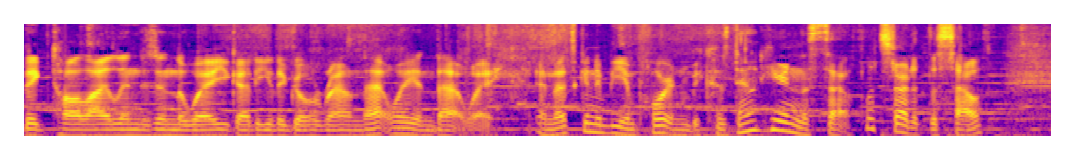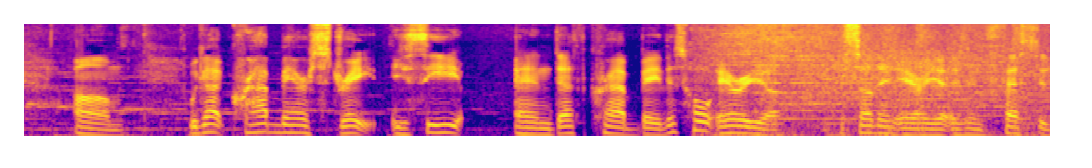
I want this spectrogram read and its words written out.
big tall island is in the way, you gotta either go around that way and that way. And that's gonna be important because down here in the south, let's start at the south, um, we got Crab Bear Strait, you see, and Death Crab Bay. This whole area, the southern area, is infested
